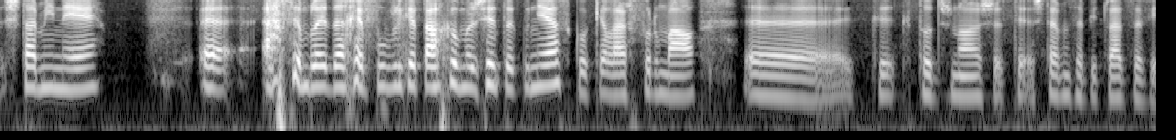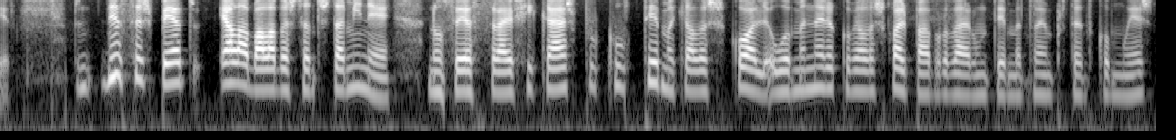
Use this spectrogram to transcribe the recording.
estaminé, uh, a Assembleia da República, tal como a gente a conhece, com aquele ar formal que, que, todos nós estamos habituados a ver. Nesse aspecto, ela abala bastante o estaminé. Não sei se será eficaz, porque o tema que ela escolhe, ou a maneira como ela escolhe para abordar um tema tão importante como este,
